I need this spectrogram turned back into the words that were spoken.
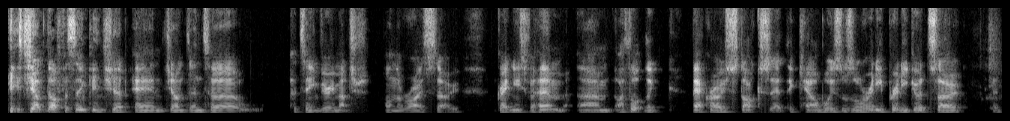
he's jumped off a sinking ship and jumped into a team very much on the rise. So great news for him. Um, I thought the back row stocks at the Cowboys was already pretty good. So the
